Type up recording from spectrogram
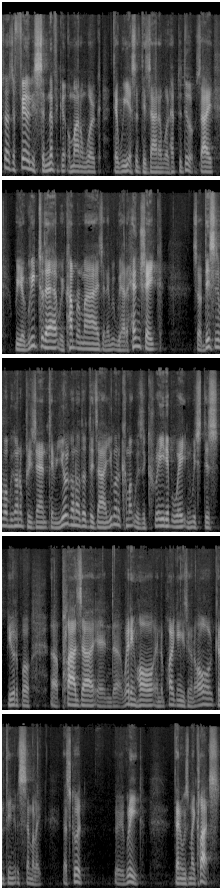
So it's a fairly significant amount of work that we as a designer will have to do. So I, we agreed to that, we compromised, and we had a handshake. So this is what we're going to present. And you're going to design. You're going to come up with a creative way in which this beautiful uh, plaza and uh, wedding hall and the parking is going to all continue to assimilate. That's good. We agreed. Then it was my class.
